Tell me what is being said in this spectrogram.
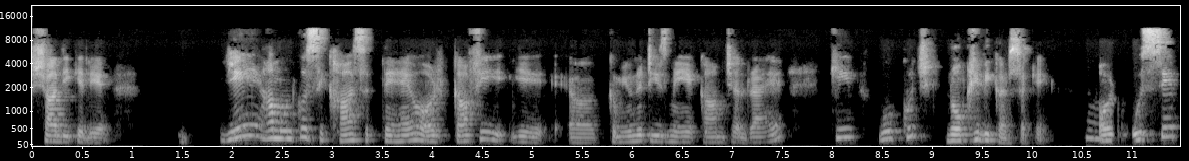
शादी के लिए ये हम उनको सिखा सकते हैं और काफ़ी ये कम्युनिटीज में ये काम चल रहा है कि वो कुछ नौकरी भी कर सके। और उससे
